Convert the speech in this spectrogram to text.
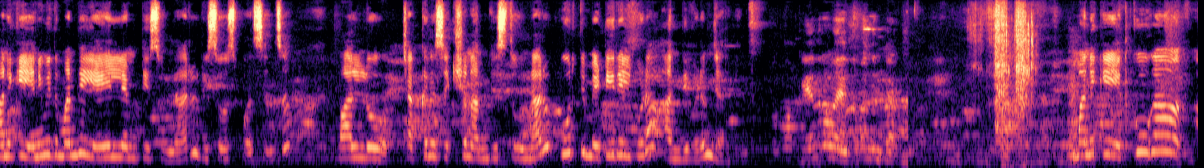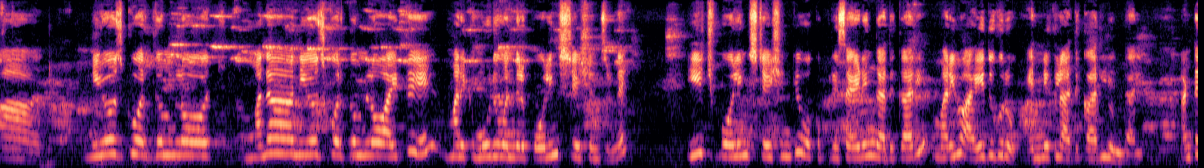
మనకి ఎనిమిది మంది ఏఎల్ఎంటీస్ ఉన్నారు రిసోర్స్ పర్సన్స్ వాళ్ళు చక్కని శిక్షణ అందిస్తూ ఉన్నారు. పూర్తి మెటీరియల్ కూడా అందివ్వడం జరిగింది. కేంద్రంలో ఎంతమంది ఉంటారు? మనకి ఎక్కువగా నియోజకవర్గంలో మన నియోజకవర్గంలో అయితే మనకి మూడు వందల పోలింగ్ స్టేషన్స్ ఉన్నాయి. ఈచ్ పోలింగ్ స్టేషన్కి ఒక ప్రిసైడింగ్ అధికారి మరియు ఐదుగురు ఎన్నికల అధికారులు ఉండాలి. అంటే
